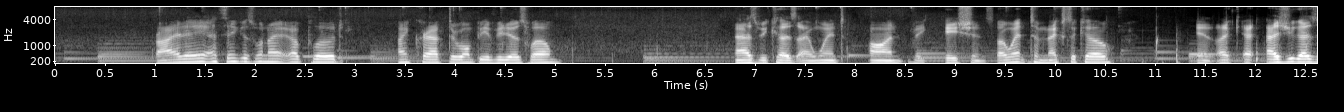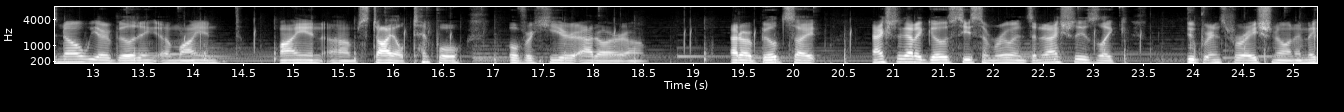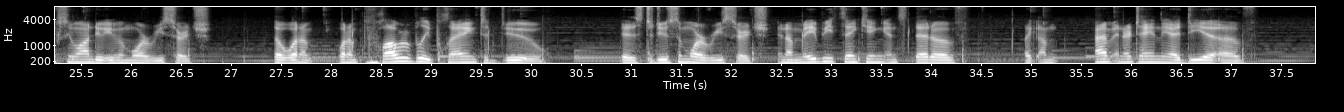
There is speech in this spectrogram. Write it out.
Friday I think is when I upload Minecraft. There won't be a video as well. As because I went on vacation. So I went to Mexico, and like as you guys know, we are building a Mayan Mayan um, style temple over here at our um, at our build site. I actually got to go see some ruins, and it actually is like super inspirational, and it makes me want to do even more research. So what I'm what I'm probably planning to do is to do some more research, and I'm maybe thinking instead of like I'm kind of entertaining the idea of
